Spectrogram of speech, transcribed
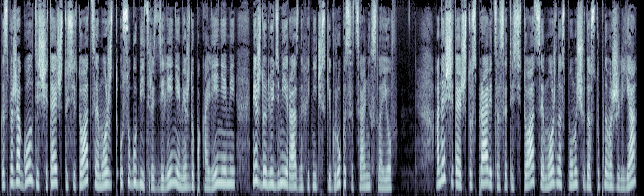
Госпожа Голдис считает, что ситуация может усугубить разделение между поколениями, между людьми разных этнических групп и социальных слоев. Она считает, что справиться с этой ситуацией можно с помощью доступного жилья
